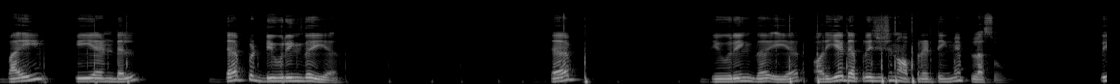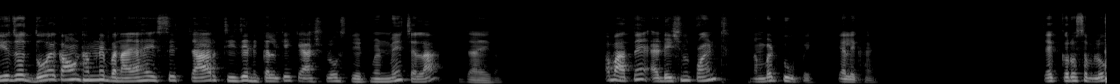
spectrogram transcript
by P and L dep during the year dep during the year और ये डेप्रिसिएशन ऑपरेटिंग में प्लस होगा। तो ये जो दो अकाउंट हमने बनाया है, इससे चार चीज़ें निकल के कैश फ्लो स्टेटमेंट में चला जाएगा। अब आते हैं एडिशनल पॉइंट नंबर टू पे। क्या लिखा है? चेक करो सब लोग।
